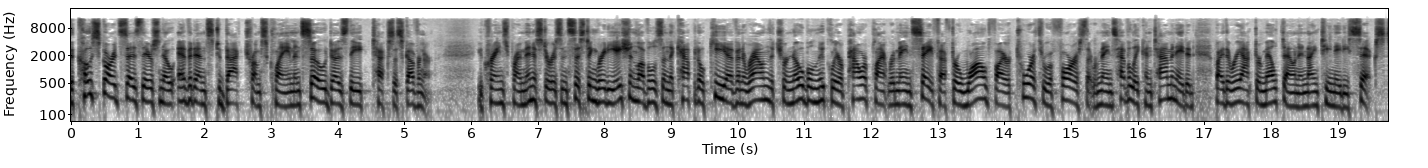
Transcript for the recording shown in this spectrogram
The Coast Guard says there's no evidence to back Trump's claim, and so does the Texas governor. Ukraine's prime minister is insisting radiation levels in the capital Kiev and around the Chernobyl nuclear power plant remain safe after a wildfire tore through a forest that remains heavily contaminated by the reactor meltdown in 1986.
